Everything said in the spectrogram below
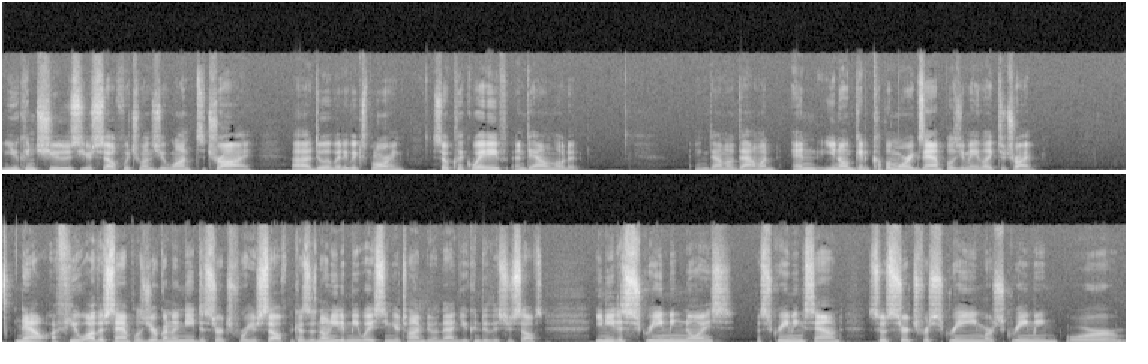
you can choose yourself which ones you want to try. Uh, do a bit of exploring. So click Wave and download it. And download that one. And you know, get a couple more examples you may like to try. Now, a few other samples you're going to need to search for yourself because there's no need of me wasting your time doing that. You can do this yourselves. You need a screaming noise a screaming sound. So search for scream or screaming or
